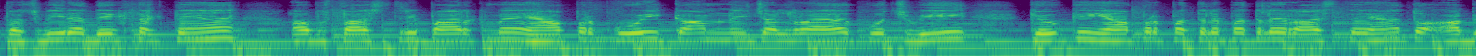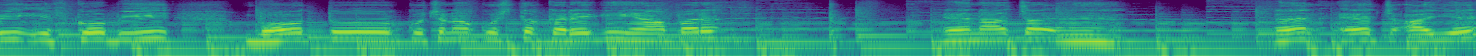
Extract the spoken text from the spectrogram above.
तस्वीरें देख सकते हैं। अब शास्त्री पार्क में यहाँ पर कोई काम नहीं चल रहा है, कुछ भी, क्योंकि यहाँ पर पतले पतले रास्ते हैं तो अभी इसको भी बहुत कुछ ना कुछ तो करेगी यहाँ पर N H N H I A.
